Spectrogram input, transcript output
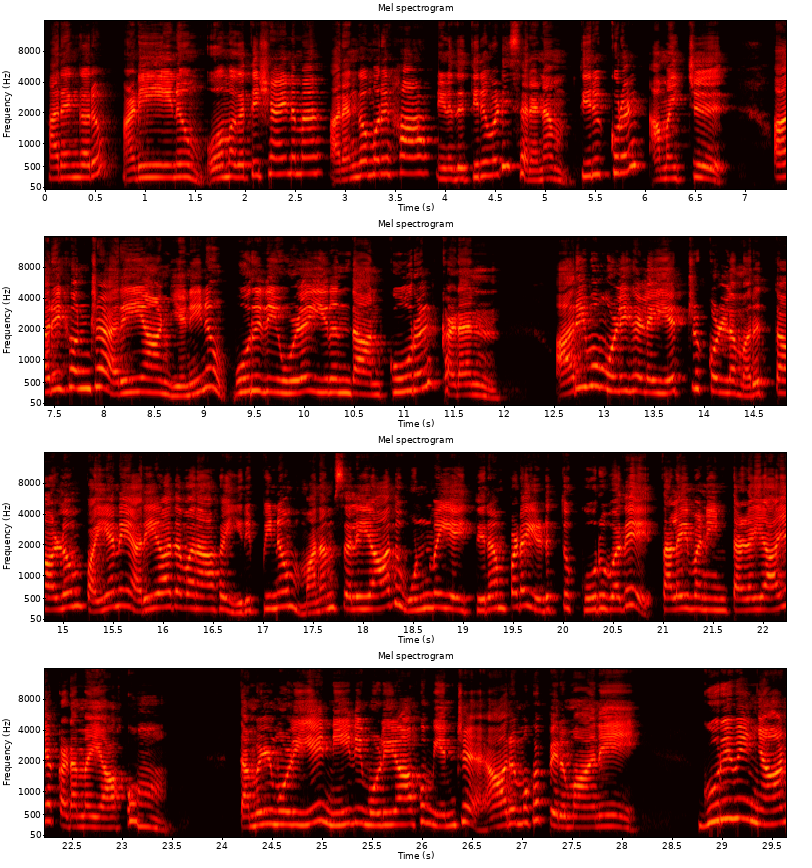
அரங்கரும் அடியேனும். ஓ நம. அரங்கமுருகா நினது திருவடி சரணம். திருக்குறள் அமைச்சு. அறிகொன்ற அறியான் எனினும் உறுதி உழை இருந்தான் கூறல் கடன். அறிவு மொழிகளை ஏற்றுக்கொள்ள மறுத்தாலும் பயனை அறியாதவனாக இருப்பினும் மனம் செலையாது உண்மையை திறம்பட எடுத்துக் கூறுவதே தலைவனின் தலையாய கடமையாகும். தமிழ் மொழியே நீதிமொழியாகும் என்ற ஆறுமுகப் பெருமானே. குருவின் ஞான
